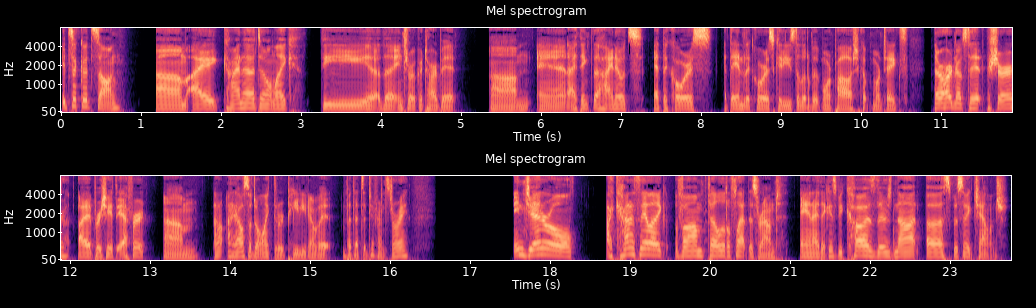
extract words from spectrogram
It's a good song. Um, I kind of don't like the the intro guitar bit. Um, and I think the high notes at the chorus, at the end of the chorus, could use a little bit more polish, a couple more takes. There are hard notes to hit for sure. I appreciate the effort. Um, I, don't, I also don't like the repeating of it, but that's a different story. In general, I kind of feel like Vom fell a little flat this round, and I think it's because there's not a specific challenge.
